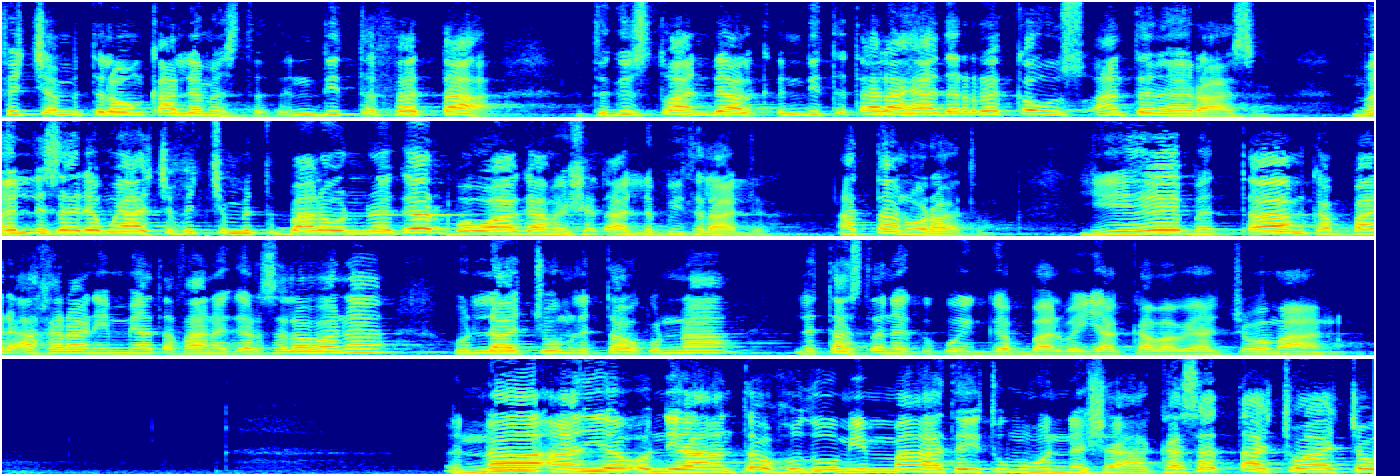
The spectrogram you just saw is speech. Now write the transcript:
ፍች የምትለውን ቃል ለመስጠት እንዲትፈታ ትግስቷ እንዲያልቅ እንዲትጠላህ ያደረግከው አንተ ነህ ራስህ። መልሰህ ደግሞ ያች ፍች የምትባለውን ነገር በዋጋ መሸጥ አለብኝ ትላለህ። አታኖራትም ይሄ በጣም ከባድ አኸራን የሚያጠፋ ነገር ስለሆነ ሁላችሁም ልታውቁና ልታስጠነቅቁ ይገባል በየአካባቢያቸው ማለት ነው። እና አንተ ሁዙ ሚማ አተይቱሙሁነ ሸአ ከሰጣችኋቸው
